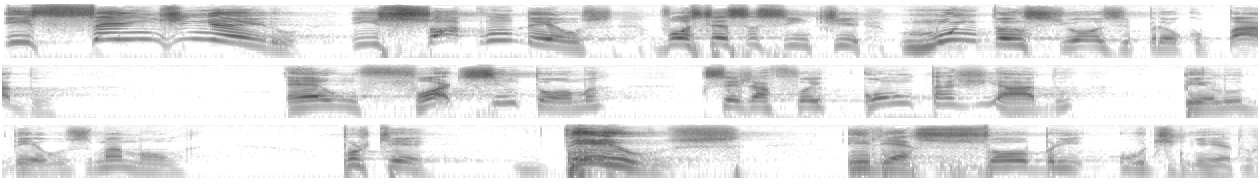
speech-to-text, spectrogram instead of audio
e sem dinheiro e só com Deus você se sentir muito ansioso e preocupado, é um forte sintoma que você já foi contagiado pelo Deus Mamon. Porque Deus, ele é sobre o dinheiro.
